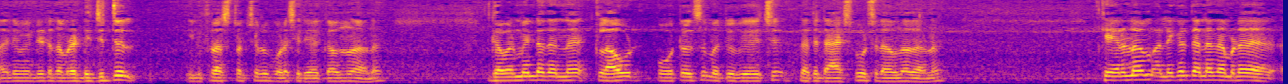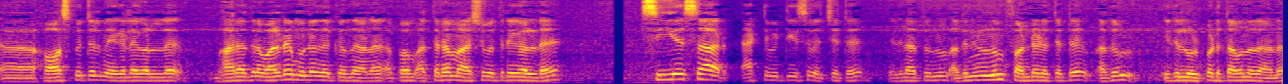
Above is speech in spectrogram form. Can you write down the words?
അതിന് വേണ്ടിയിട്ട് നമ്മുടെ ഡിജിറ്റൽ ഇൻഫ്രാസ്ട്രക്ചറും കൂടെ ശരിയാക്കാവുന്നതാണ്. ഗവൺമെന്റ് തന്നെ ക്ലൗഡ് പോർട്ടൽസും മറ്റും ഉപയോഗിച്ച് ഇതിനകത്ത് ഡാഷ്ബോർഡ്സ് ഇടാവുന്നതാണ്. കേരളം അല്ലെങ്കിൽ തന്നെ നമ്മുടെ ഹോസ്പിറ്റൽ മേഖലകളിൽ ഭാരതത്തിൽ വളരെ മുന്നിൽ നിൽക്കുന്നതാണ്. അപ്പം അത്തരം ആശുപത്രികളുടെ സി എസ് ആർ ആക്ടിവിറ്റീസ് വെച്ചിട്ട് ഇതിനകത്തുനിന്നും അതിൽ നിന്നും ഫണ്ട് എടുത്തിട്ട് അതും ഇതിൽ ഉൾപ്പെടുത്താവുന്നതാണ്.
